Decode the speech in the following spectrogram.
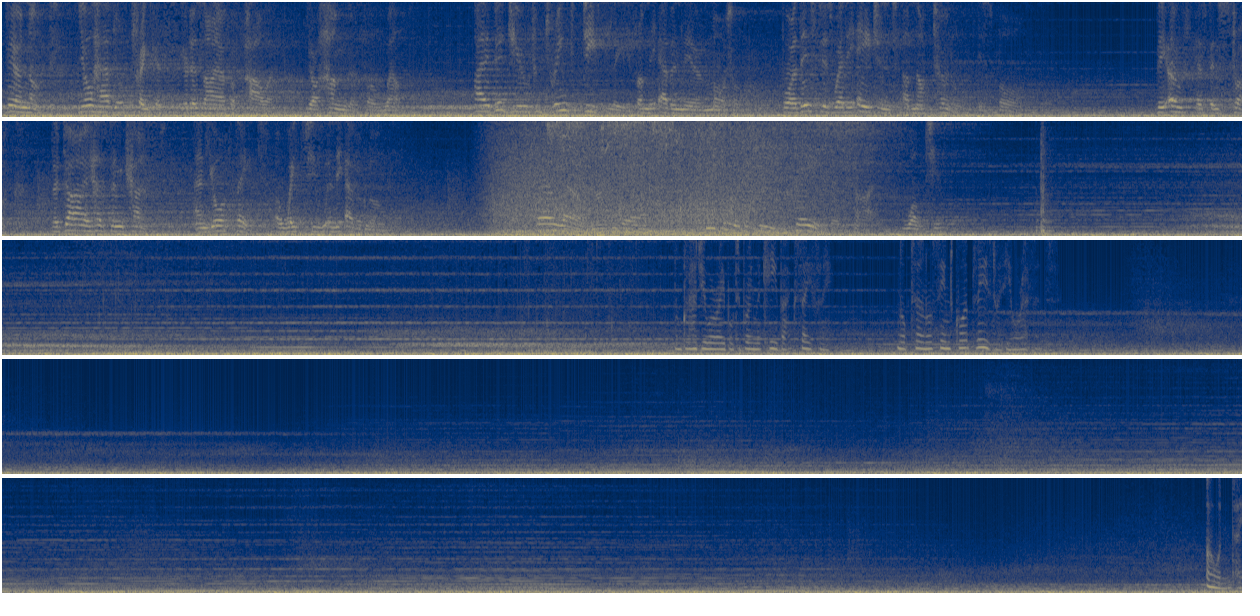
Fear not. You'll have your trinkets, your desire for power, your hunger for wealth. I bid you to drink deeply from the Ebonmere mortal, for this is where the agent of Nocturnal is born. The oath has been struck, the die has been cast, and your fate awaits you in the Evergloam. Farewell, Nightingale. See to it that he stays this you? I'm glad you were able to bring the key back safely. Nocturnal seemed quite pleased with your efforts.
